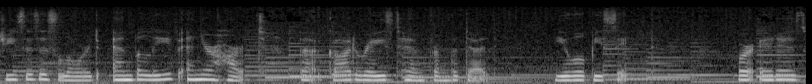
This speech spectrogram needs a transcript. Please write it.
Jesus is Lord, and believe in your heart that God raised him from the dead, you will be saved. For it is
